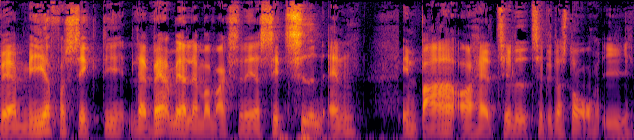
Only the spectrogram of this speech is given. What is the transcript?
være mere forsigtig, lad være med at lade mig vaccinere, sæt tiden an, end bare at have tillid til det, der står i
